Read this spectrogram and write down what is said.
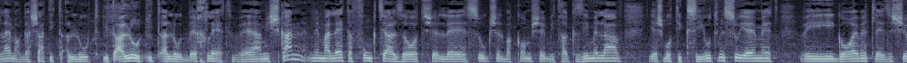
להם הרגשת התעלות. התעלות. התעלות, בהחלט. והמשכן ממלא את הפונקציה הזאת של אה, סוג של מקום שמתרכזים אליו, יש בו טקסיות מסוימת, והיא גורמת לאיזושהי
